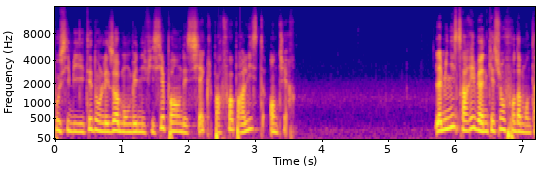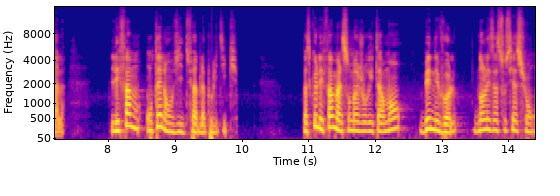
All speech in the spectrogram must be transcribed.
possibilité dont les hommes ont bénéficié pendant des siècles, parfois par liste entière. La ministre arrive à une question fondamentale. Les femmes ont-elles envie de faire de la politique? Parce que les femmes, elles sont majoritairement bénévoles dans les associations,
